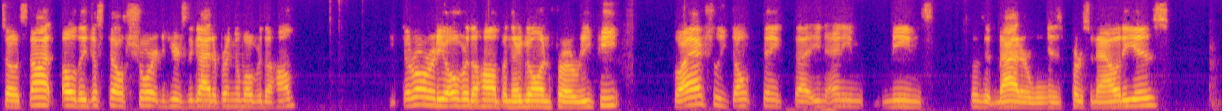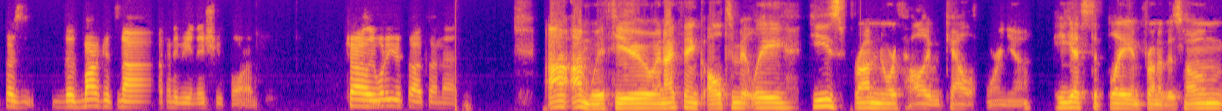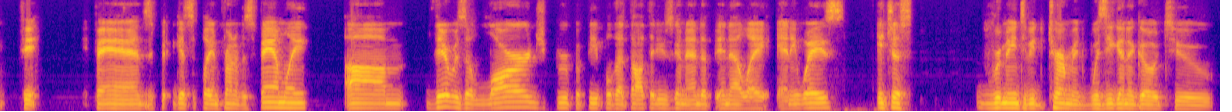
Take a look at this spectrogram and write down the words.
So it's not, oh, they just fell short and here's the guy to bring them over the hump. They're already over the hump and they're going for a repeat. So I actually don't think that in any means does it matter what his personality is because the market's not going to be an issue for him. Charlie, what are your thoughts on that? I'm with you, and I think ultimately he's from North Hollywood, California. He gets to play in front of his home fans, gets to play in front of his family. Um, there was a large group of people that thought that he was going to end up in LA anyways. It just remained to be determined was he going to go to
